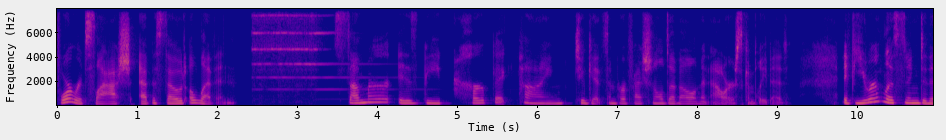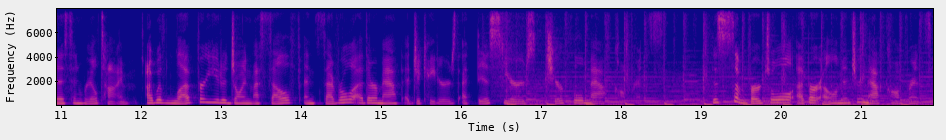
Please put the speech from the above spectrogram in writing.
forward slash episode 11. Summer is the perfect time to get some professional development hours completed. If you are listening to this in real time, I would love for you to join myself and several other math educators at this year's Cheerful Math Conference. This is a virtual upper elementary math conference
